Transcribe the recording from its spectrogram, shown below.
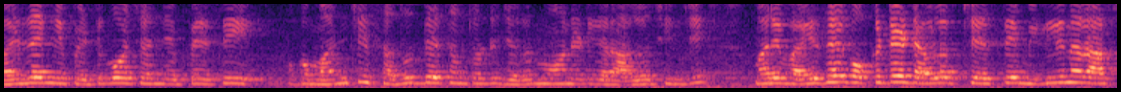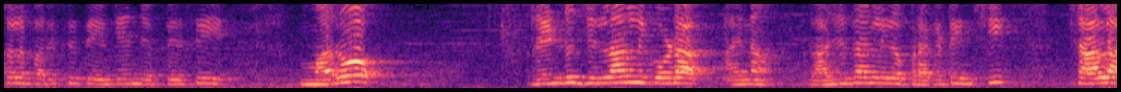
వైజాగ్ని పెట్టుకోవచ్చు అని చెప్పేసి ఒక మంచి సదుద్దేశంతో జగన్మోహన్ రెడ్డి గారు ఆలోచించి మరి వైజాగ్ ఒక్కటే డెవలప్ చేస్తే మిగిలిన రాష్ట్రాల పరిస్థితి ఏంటి అని చెప్పేసి మరో రెండు జిల్లాల్ని కూడా ఆయన రాజధానులుగా ప్రకటించి చాలా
